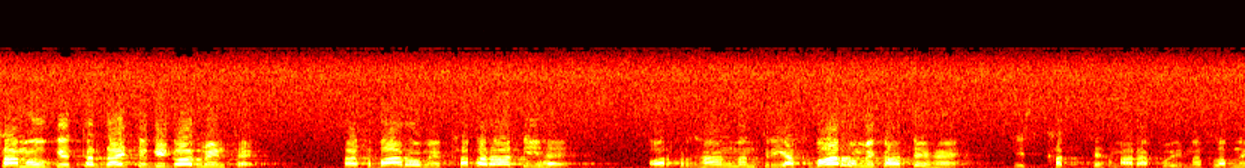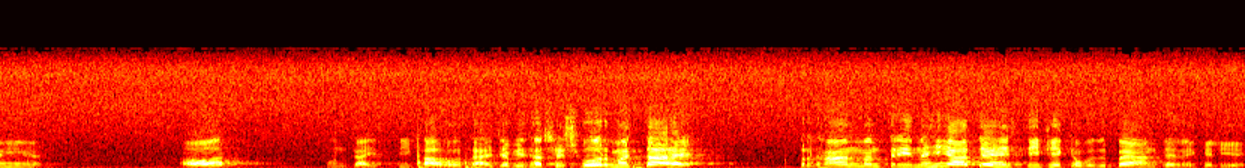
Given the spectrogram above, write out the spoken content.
सामूहिक उत्तरदायित्व की गवर्नमेंट है। अखबारों में खबर आती है और प्रधानमंत्री अखबारों में कहते हैं, इस खत से हमारा कोई मतलब नहीं है। और उनका इस्तीफा होता है। जब इधर से शोर मचता है, प्रधानमंत्री नहीं आते हैं इस्तीफे का बयान देने के लिए।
